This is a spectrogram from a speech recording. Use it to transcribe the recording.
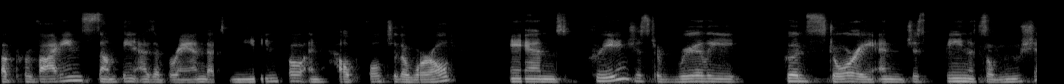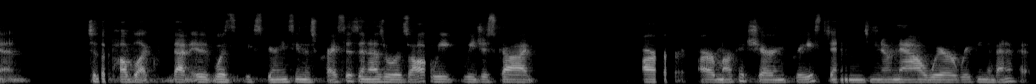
but providing something as a brand that's meaningful and helpful to the world and creating just a really good story and just being a solution to the public that it was experiencing this crisis. And as a result we we just got our our market share increased and you know now we're reaping the benefits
